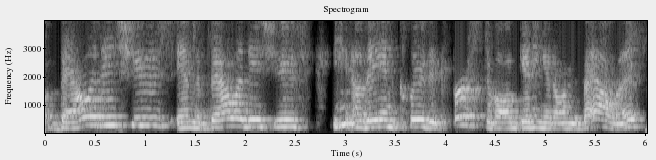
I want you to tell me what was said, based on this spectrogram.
ballot issues. And the ballot issues, you know, they included, first of all, getting it on the ballot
